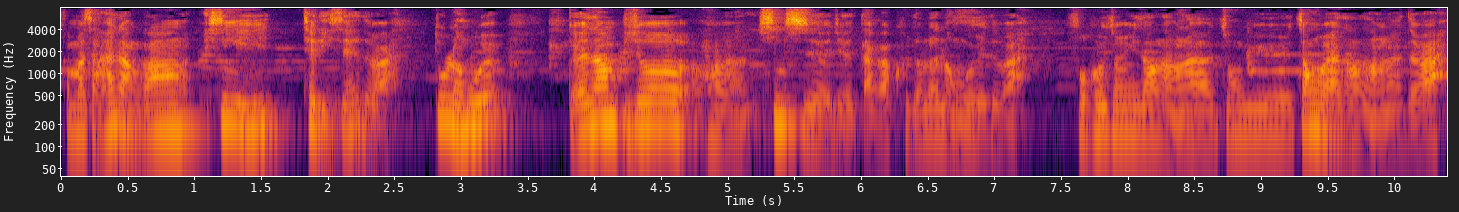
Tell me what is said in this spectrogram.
葛末上海上港一心一意踢联赛，对伐？多轮换，搿一场比较嗯新鲜的，就大家看到了轮换，对伐？傅欢终于上场了，终于张伟也上场了，对伐？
